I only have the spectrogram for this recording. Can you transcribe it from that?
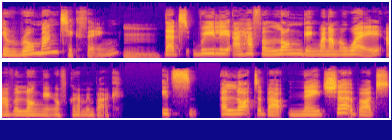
a romantic thing Mm. that really I have a longing when I'm away, I have a longing of coming back. It's a lot about nature, about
